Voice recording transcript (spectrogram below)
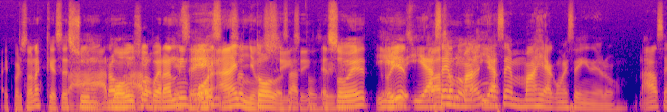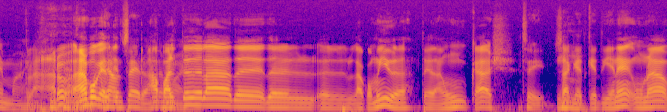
Hay personas que ese es Claro, su modus claro. operandi Ese por es- eso es años. todo, Sí, exacto, sí. Eso sí. es- Y, oye, y pasan hacen y años. hacen magia con ese dinero. Hacen magia. Claro, ah, porque No, aparte de la de, la comida, te dan un cash. Sí. O sea, que, Ujú. que tiene una,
